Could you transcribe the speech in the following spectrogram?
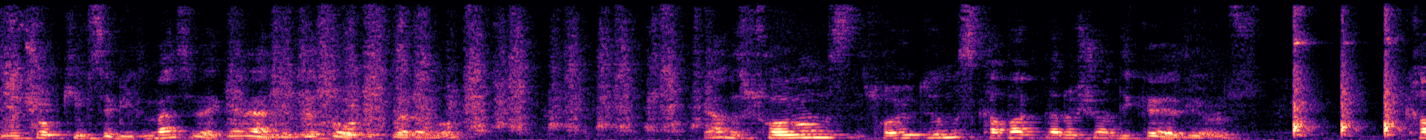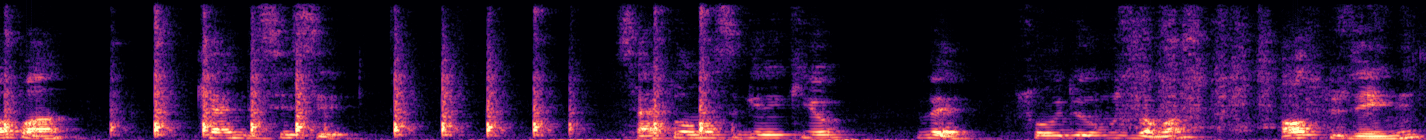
bunu çok kimse bilmez ve genelde bize sordukları bu. Yani soymamız, soyduğumuz kabaklara şuna dikkat ediyoruz. Kabağın kendi sesi sert olması gerekiyor ve soyduğumuz zaman alt yüzeyinin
